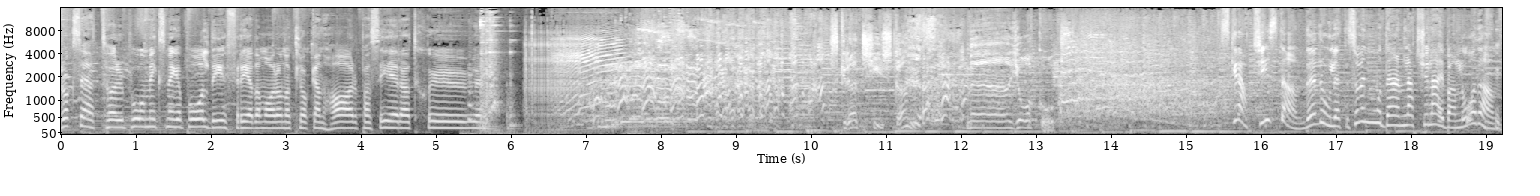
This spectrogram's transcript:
Roxette hör på Mix Megapol. Det är fredag morgon och klockan har passerat sju. Skrattkistan med Jakob. Skrattkistan, den roligaste, som en modern Lattjo lådan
